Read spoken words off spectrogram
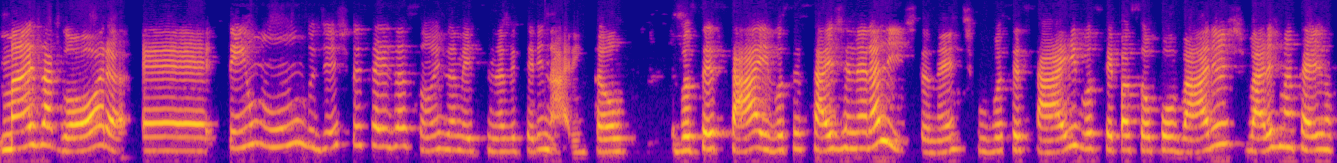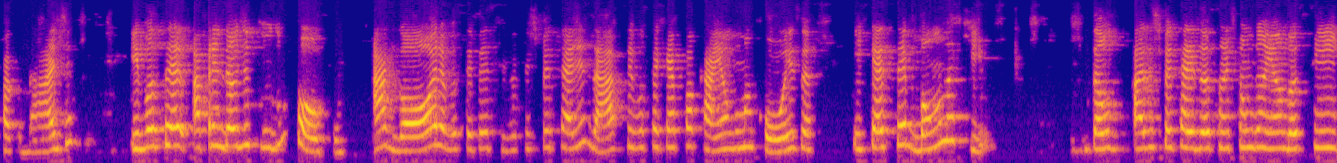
Mas agora é, tem um mundo de especializações da medicina veterinária. Então, você sai, você sai generalista, né? Tipo, você sai, você passou por várias, várias matérias na faculdade e você aprendeu de tudo um pouco. Agora você precisa se especializar se você quer focar em alguma coisa e quer ser bom naquilo. Então, as especializações estão ganhando assim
